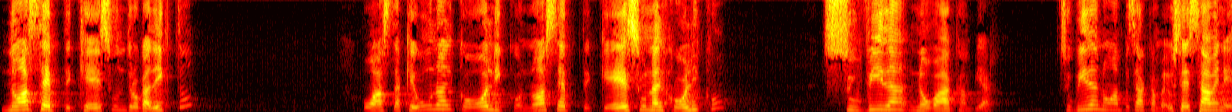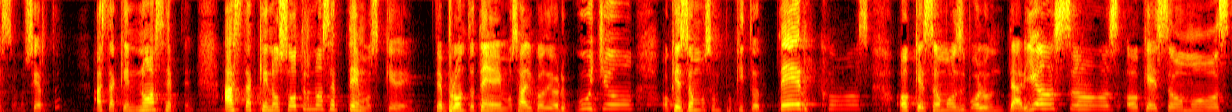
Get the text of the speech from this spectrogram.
no acepte que es un drogadicto, o hasta que un alcohólico no acepte que es un alcohólico, su vida no va a cambiar. Su vida no va a empezar a cambiar. Ustedes saben eso, ¿no es cierto? Hasta que no acepten. Hasta que nosotros no aceptemos que de pronto tenemos algo de orgullo, o que somos un poquito tercos, o que somos voluntariosos, o que somos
